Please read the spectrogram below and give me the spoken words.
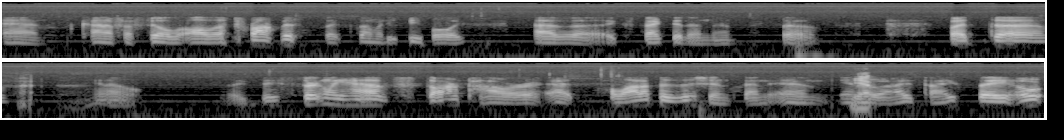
and kind of fulfill all the promise that so many people have uh, expected in them. So, but uh, you know, they, they certainly have star power at a lot of positions, and and you know, I I say. Oh,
